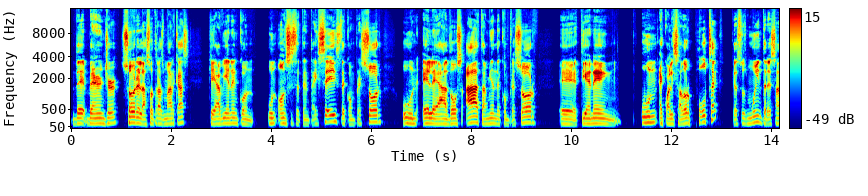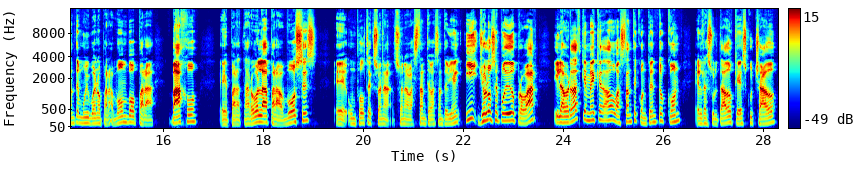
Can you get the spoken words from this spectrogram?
de Behringer sobre las otras marcas que ya vienen con un 1176 de compresor, un LA2A también de compresor, eh, tienen un ecualizador Pultec, que eso es muy interesante, muy bueno para bombo, para bajo, eh, para tarola, para voces. Eh, un Pultec suena, suena bastante, bastante bien. Y yo los he podido probar y la verdad que me he quedado bastante contento con el resultado que he escuchado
